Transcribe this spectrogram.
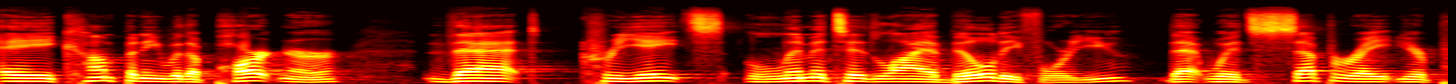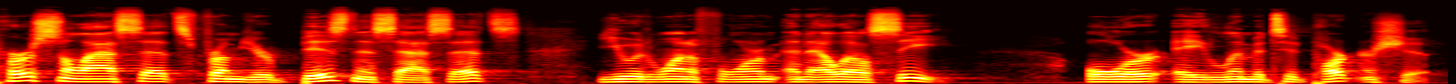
a company with a partner that creates limited liability for you that would separate your personal assets from your business assets. You would want to form an LLC or a limited partnership.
